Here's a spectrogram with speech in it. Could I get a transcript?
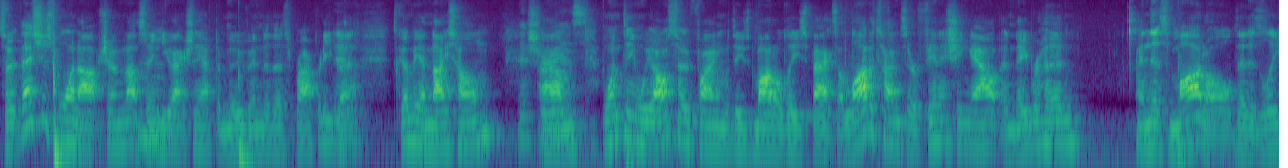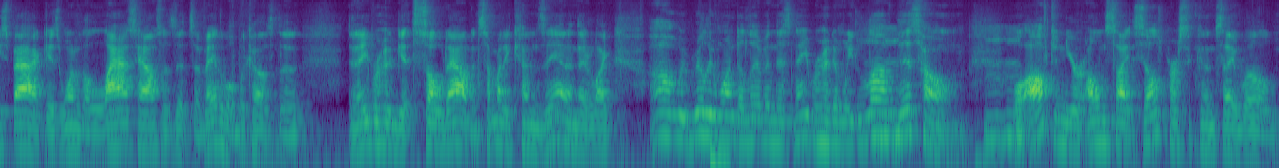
So that's just one option. I'm not saying you actually have to move into this property, Yeah. but it's going to be a nice home. It sure Um, is. One thing we also find with these model lease backs, a lot of times they're finishing out a neighborhood, and this model that is leased back is one of the last houses that's available because the the neighborhood gets sold out, and somebody comes in and they're like, "Oh, we really wanted to live in this neighborhood, and we love Mm-hmm. this home." Well, often your on-site salesperson can say, "Well."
